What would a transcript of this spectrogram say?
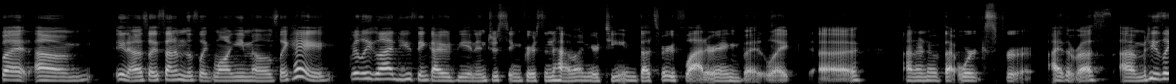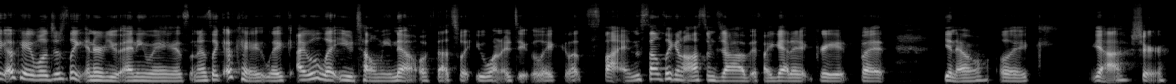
but um you know, so I sent him this like long email. It's like, hey, really glad you think I would be an interesting person to have on your team. That's very flattering, but like, uh, I don't know if that works for either of us. Um, but he's like, okay, well, just like interview anyways. And I was like, okay, like I will let you tell me no if that's what you want to do. Like that's fine. This sounds like an awesome job. If I get it, great. But you know, like yeah, sure.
